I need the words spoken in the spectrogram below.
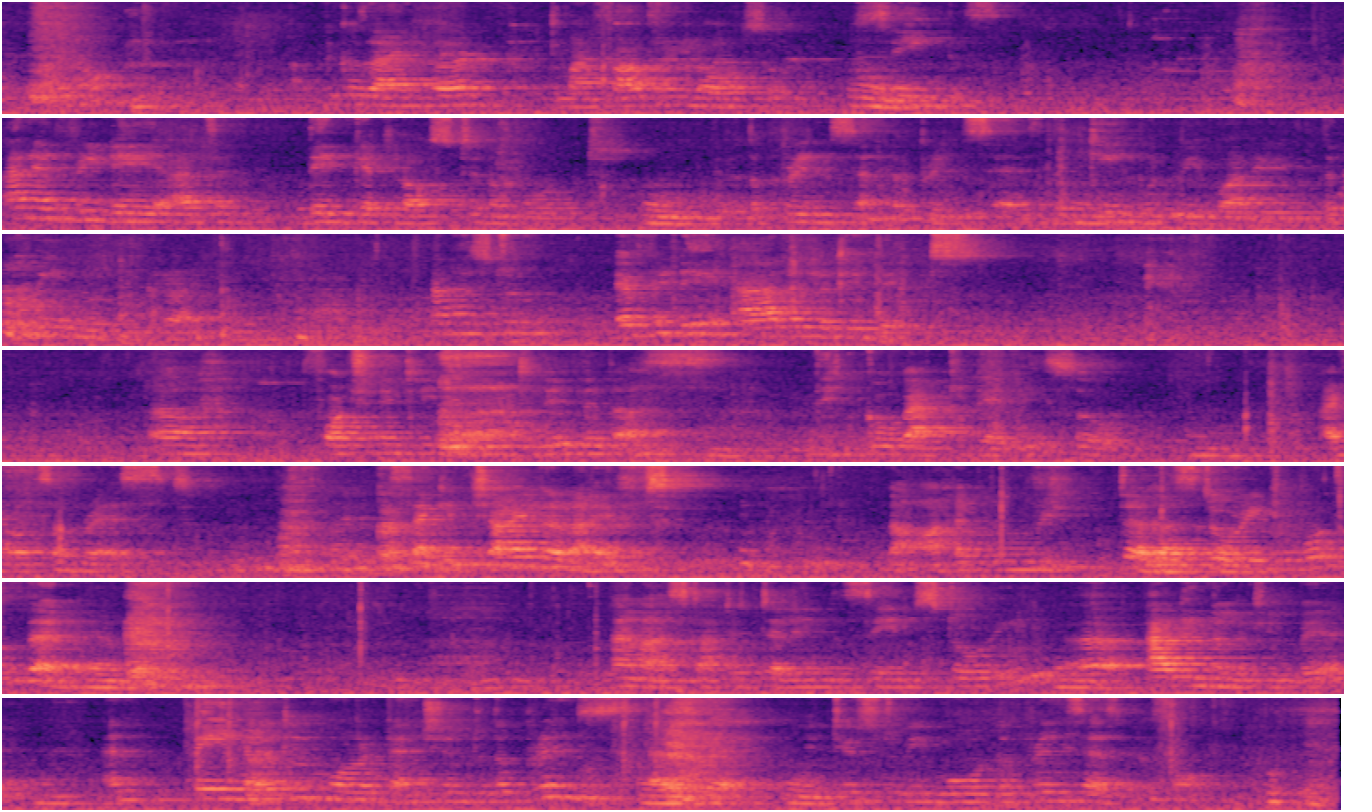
I heard my father-in-law also saying this. And every day, as they'd get lost in a wood. Mm. The prince and the princess, the king would be worried, the queen would be crying. And I used to every day add a little bit. Uh, fortunately, they didn't live with us. They'd go back to Delhi, so I got some rest. The second child arrived. Now I had to re- tell a story to both of them. Yeah. And I started telling the same story, uh, adding a little bit, and paying a little more attention to the prince as well. It used to be more the princess before.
